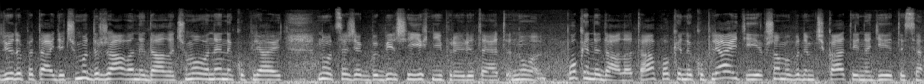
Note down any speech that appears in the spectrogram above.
Люди питають, а чому держава не дала, чому вони не купляють. Ну це ж якби більше їхній пріоритет. Ну поки не дала, та поки не купляють. І якщо ми будемо чекати і надіятися,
